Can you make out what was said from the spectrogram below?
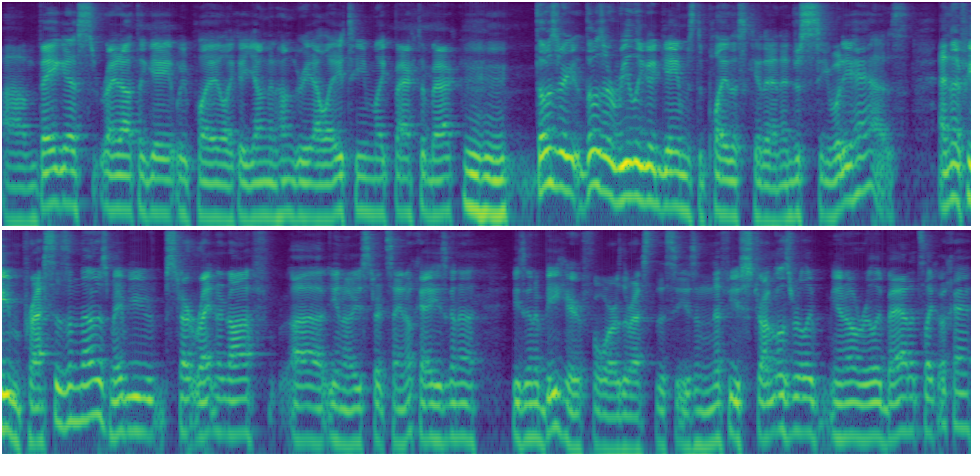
um, Vegas right out the gate. We play like a young and hungry LA team, like back to back. Those are those are really good games to play this kid in and just see what he has. And if he impresses in those, maybe you start writing it off. Uh, you know, you start saying, okay, he's gonna he's gonna be here for the rest of the season. And if he struggles really, you know, really bad, it's like okay,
